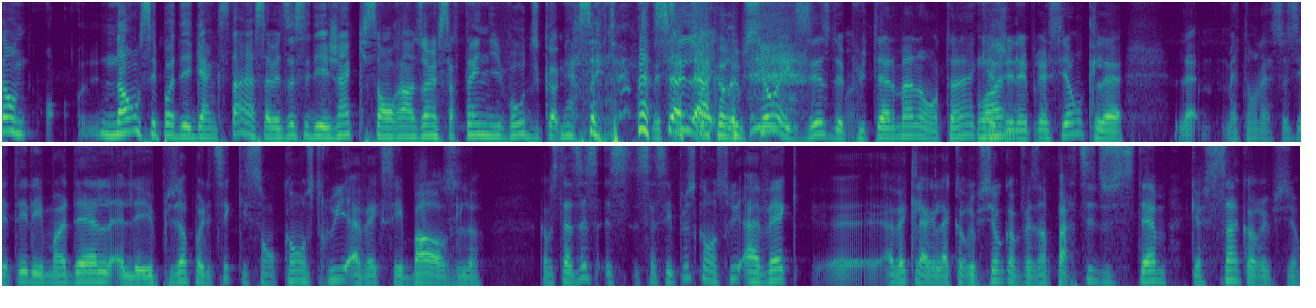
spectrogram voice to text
on, non, c'est pas des gangsters. Ça veut dire que c'est des gens qui sont rendus à un certain niveau du commerce international. la corruption existe depuis tellement longtemps que j'ai l'impression que, le, mettons, la société, les modèles, les plusieurs politiques qui sont construits avec ces bases-là. Comme c'est-à-dire, ça s'est plus construit avec, euh, avec la, corruption comme faisant partie du système que sans corruption.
